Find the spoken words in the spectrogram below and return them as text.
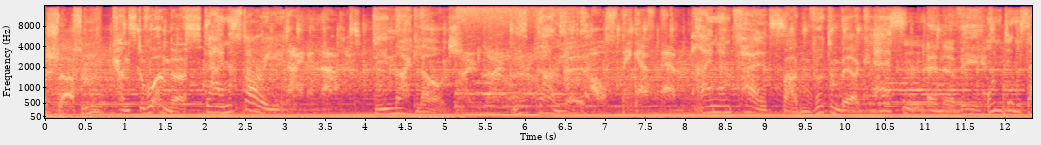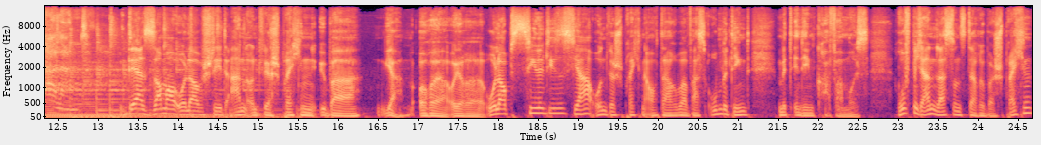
Schlafen kannst du woanders. Deine Story. Deine Nacht. Die Night Lounge. Night, Night. Mit Daniel. Rheinland-Pfalz. Baden-Württemberg. Hessen. NRW. Und im Saarland. Der Sommerurlaub steht an und wir sprechen über ja, eure, eure Urlaubsziele dieses Jahr und wir sprechen auch darüber, was unbedingt mit in den Koffer muss. Ruft mich an, lasst uns darüber sprechen.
